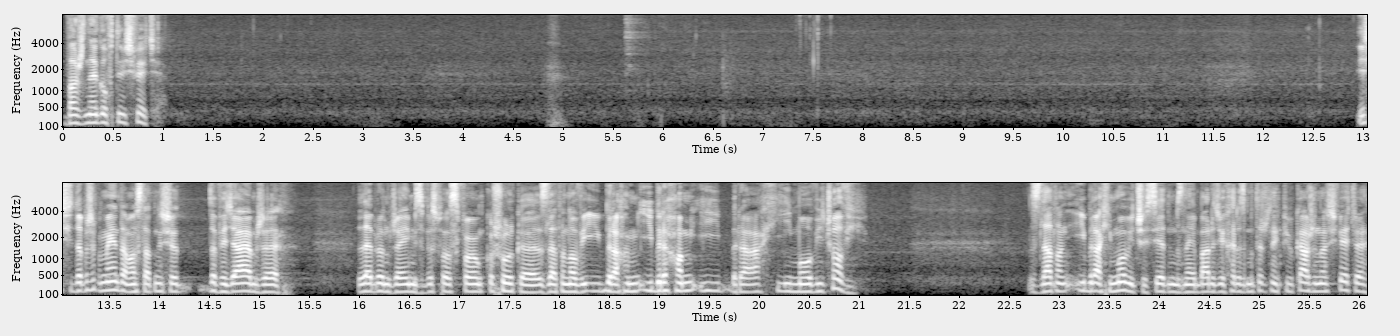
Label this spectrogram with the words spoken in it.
Ważnego w tym świecie. Jeśli dobrze pamiętam, ostatnio się dowiedziałem, że LeBron James wysłał swoją koszulkę Zlatanowi Ibrahim, Ibrahim, Ibrahimowiczowi. Zlatan Ibrahimowicz jest jednym z najbardziej charyzmatycznych piłkarzy na świecie,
